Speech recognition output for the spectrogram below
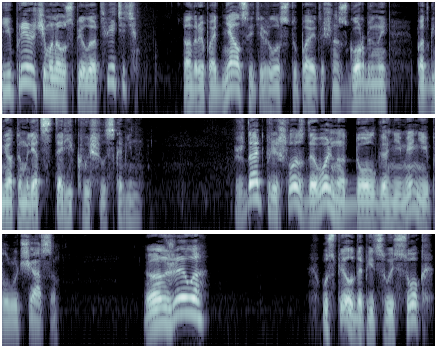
И прежде чем она успела ответить, Андрей поднялся и, тяжело ступая, точно сгорбленный, под гнетом лет старик вышел из камины. Ждать пришлось довольно долго, не менее получаса. Анжела успела допить свой сок,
